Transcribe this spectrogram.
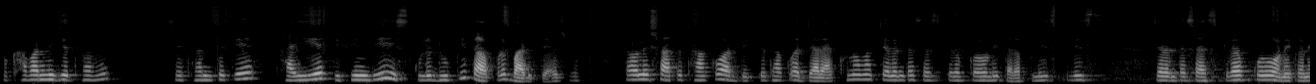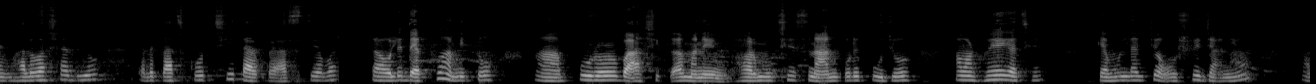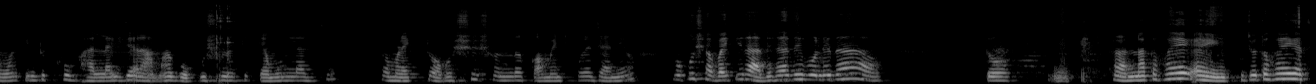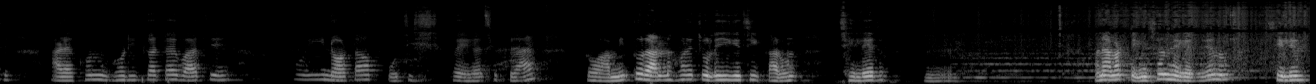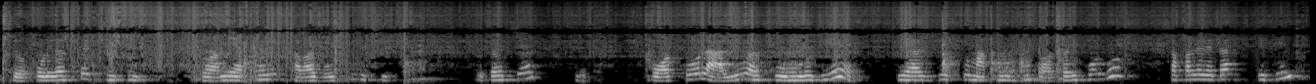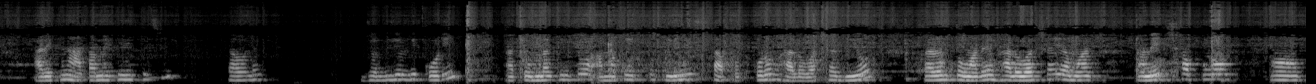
তো খাবার নিয়ে যেতে হবে। সেখান থেকে খাইয়ে টিফিন দিয়ে স্কুলে ঢুকি, তারপরে বাড়িতে আসব। তাহলে সাথে থাকো আর দেখতে থাকো। আর যারা এখনও আমার চ্যানেলটা সাবস্ক্রাইব করোনি, তারা প্লিজ প্লিজ চ্যানেলটা সাবস্ক্রাইব করো। অনেক অনেক ভালোবাসা দিও। তাহলে কাজ করছি, তারপরে আসছি আবার। তাহলে দেখো, আমি তো পুরো বাসিকা মানে ঘর মুছে স্নান করে পুজো আমার হয়ে গেছে। কেমন লাগছে অবশ্যই জানিও। আমার কিন্তু খুব ভালো লাগছে আর আমার গপু সোনাকে কেমন লাগছে তোমরা একটু অবশ্যই সুন্দর কমেন্ট করে জানিও। গপু সবাইকে রাধে রাধে বলে দাও। তো, রান্না তো হয়ে, এই পুজো তো হয়ে গেছে। আর এখন ঘড়ি কাটায় বাজে ওই নটা পঁচিশ হয়ে গেছে প্রায়। তো আমি তো রান্নাঘরে চলেই গেছি কারণ ছেলের মানে আমার টেনশন হয়ে গেছে জানো? ছেলের পনেরো দশটা ছুটি তো আমি এখন খাবার বসিয়েছি। এটা হচ্ছে পটল, আলু আর কুমড়ো দিয়ে পেঁয়াজ দিয়ে একটু মাখামাখি তরকারি করব। সকালের এটা টিফিন। আর এখানে আটা মেখে রেখেছি। তাহলে জলদি জলদি করি। আর তোমরা কিন্তু আমাকে একটু প্লিজ সাপোর্ট করো, ভালোবাসা দিও। কারণ তোমাদের ভালোবাসাই আমার অনেক স্বপ্ন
